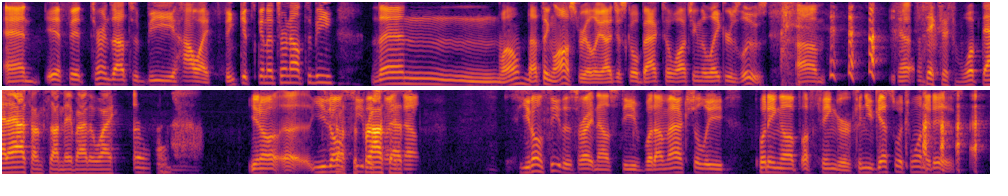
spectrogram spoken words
And if it turns out to be how I think it's going to turn out to be, then, well, nothing lost, really. I just go back to watching the Lakers lose. Um, yeah. Sixers whooped that ass on Sunday, by the way. you know, uh, you don't Trust see the process. Right now you don't see this right now, Steve, but I'm actually putting up a finger. Can you guess which one it is?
